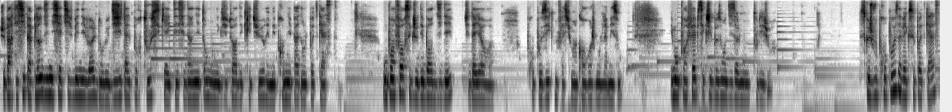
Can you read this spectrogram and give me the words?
Je participe à plein d'initiatives bénévoles, dont le Digital pour tous, qui a été ces derniers temps mon exutoire d'écriture et mes premiers pas dans le podcast. Mon point fort, c'est que je déborde d'idées. J'ai d'ailleurs euh, proposé que nous fassions un grand rangement de la maison. Et mon point faible, c'est que j'ai besoin d'isolement tous les jours. Ce que je vous propose avec ce podcast,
